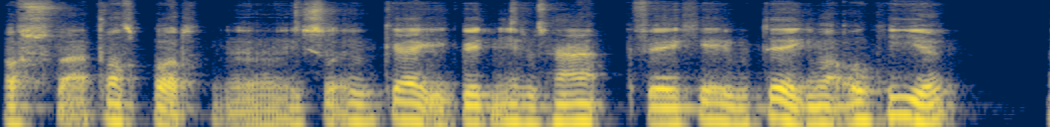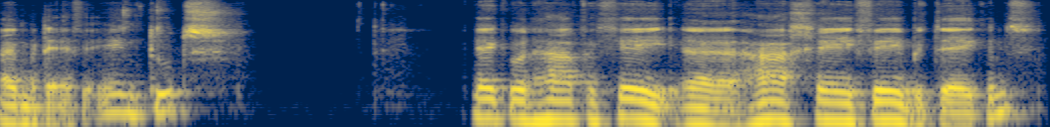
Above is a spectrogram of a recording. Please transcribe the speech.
Of zwaar transport. ik zal even kijken, ik weet niet eens wat HVG betekent, maar ook hier ga ik met de F1-toets kijken wat HVG, HGV betekent.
